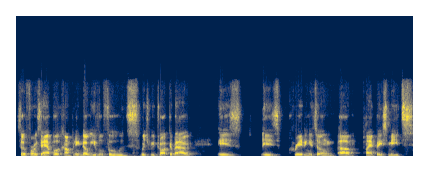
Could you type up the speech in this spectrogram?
So, for example, a company, No Evil Foods, which we talked about, is, is creating its own um, plant based meats.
